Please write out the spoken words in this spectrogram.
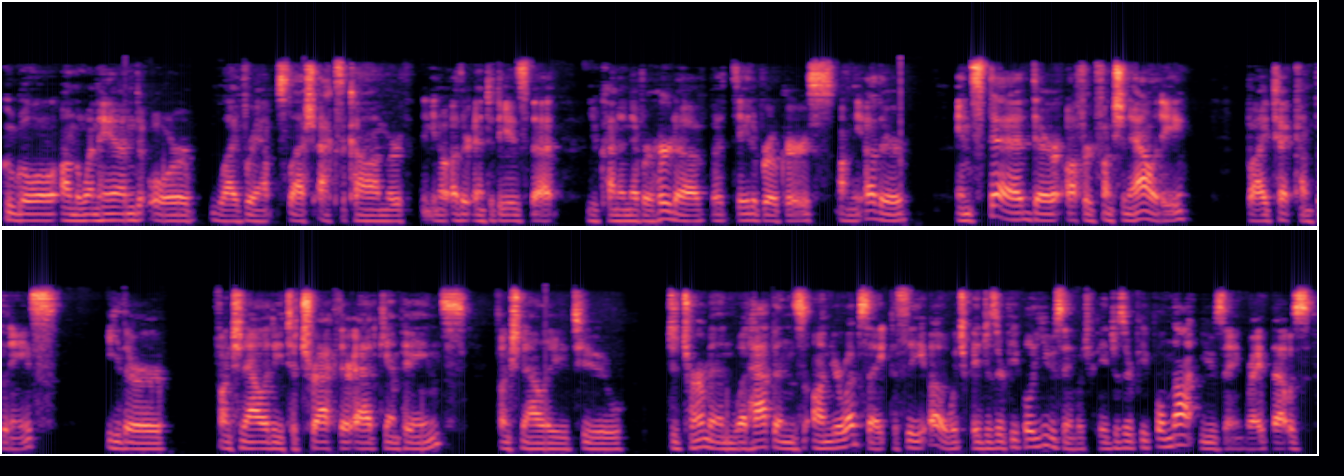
Google on the one hand, or LiveRamp slash Acxiom, or you know other entities that you kind of never heard of, but data brokers on the other. Instead, they're offered functionality by tech companies, either functionality to track their ad campaigns, functionality to determine what happens on your website to see, oh, which pages are people using, which pages are people not using, right? That was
